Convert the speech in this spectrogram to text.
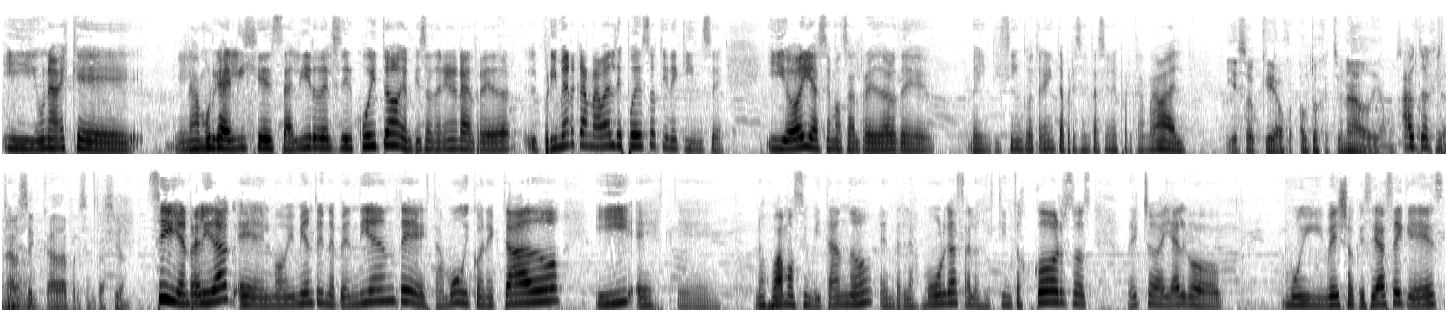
Y una vez que la murga elige salir del circuito, empieza a tener alrededor. El primer carnaval después de eso tiene 15. Y hoy hacemos alrededor de 25 o 30 presentaciones por carnaval. Y eso que autogestionado, digamos. Autogestionarse cada presentación. Sí, en realidad el movimiento independiente está muy conectado y este nos vamos invitando entre las murgas a los distintos cursos. De hecho, hay algo muy bello que se hace que es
